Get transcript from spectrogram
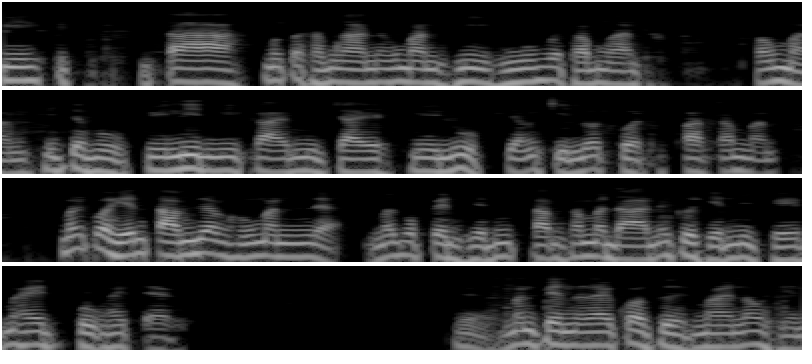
มีตา มันก็ทำงานของมัน มีหูมันก็ทำงานของมัน มีจมูก มีลิ้น มีกาย มีใจ มีรูปเสียงกลิ่นรสเปิดฟาทำมัน มันก็เห็นตามเรื่องของมันแหละมันก็เป็นเห็นตามธรรมดานี่คือเห็นเฉยไม่ให้ปรุงให้แต่งเนี่ยมันเป็นอะไรก็เกิดมาเราเห็น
